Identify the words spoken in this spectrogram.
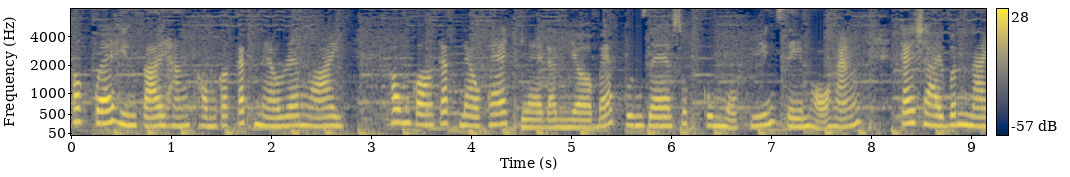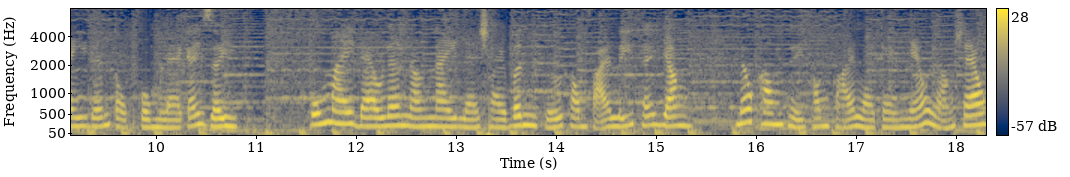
Bất quá hiện tại hắn không có cách nào ra ngoài, không còn cách nào khác là đành nhờ bác vương gia xuất cung một chuyến xem hộ hắn. Cái sài vinh này đến tột cùng là cái gì? Cũng may đào lên lần này là Sài Vinh chứ không phải Lý Thế Dân. Nếu không thì không phải là càng nhéo loạn sao?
